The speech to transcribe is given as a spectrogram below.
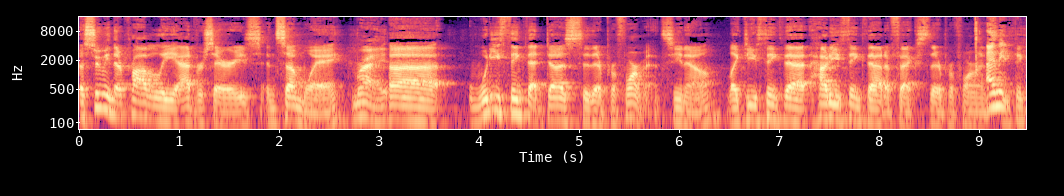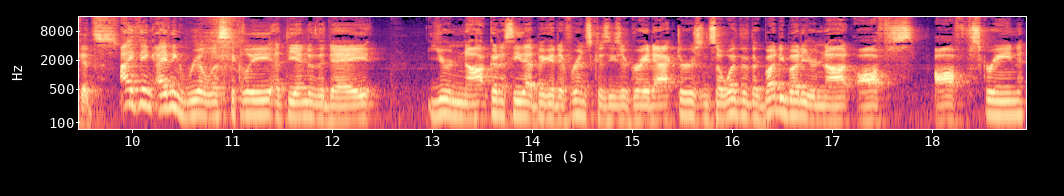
assuming they're probably adversaries in some way, Right. Uh, what do you think that does to their performance? You know, like, do you think that? How do you think that affects their performance? I do mean, you think it's I think I think realistically, at the end of the day, you're not going to see that big a difference because these are great actors, and so whether they're buddy buddy or not off off screen,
